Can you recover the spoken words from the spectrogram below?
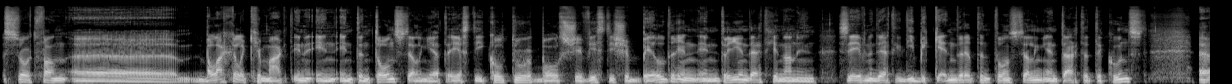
soort van uh, belachelijk gemaakt in, in, in tentoonstellingen. Je had eerst die cultuur-bolsjewistische beelden in, in 33 en dan in 37 die bekendere tentoonstelling en Tarte de Kunst. Uh,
